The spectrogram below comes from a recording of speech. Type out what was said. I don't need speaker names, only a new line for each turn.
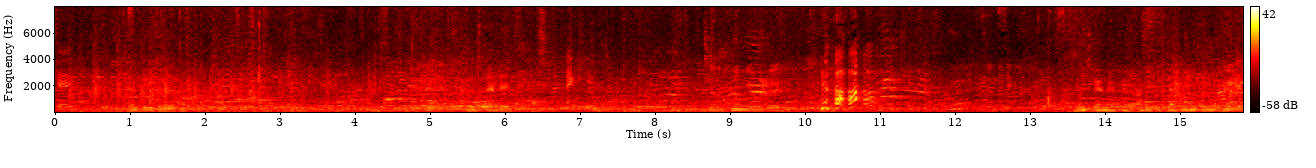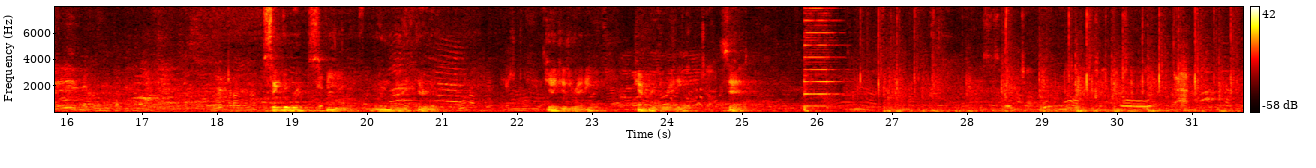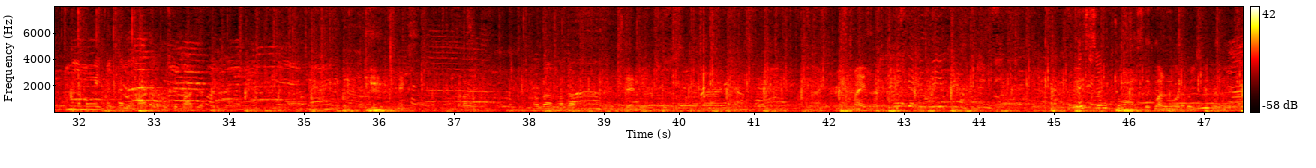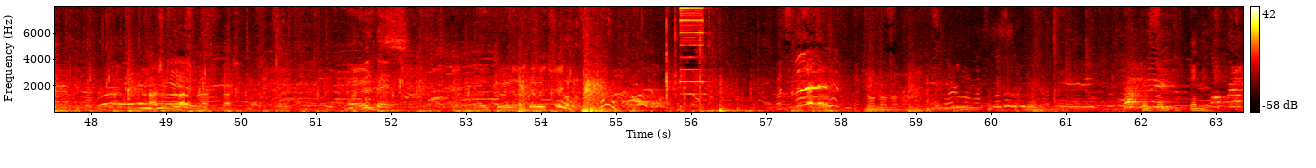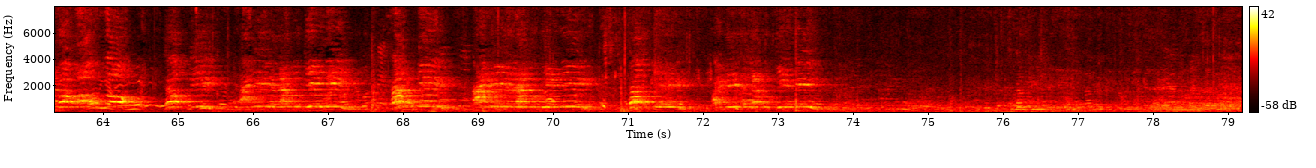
Okay. And
pink color. Stand it.
Thank you. Film you, okay?
Single rope speed, 1 by 30. Judges ready, jumpers ready, set. This is weight jumping. namang ikat sa loob. Hmm. Hold on, hold on. Then, smile.
It's so
fast. Like One
more piece. Last, last, last, last, last. Nice. That's good. That was shiny. What's
this? No,
no, no, no. Come, come, come here. Oh,
help me! I need a Lamborghini! Help me! I need a Lamborghini! Help me! I need a Lamborghini!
